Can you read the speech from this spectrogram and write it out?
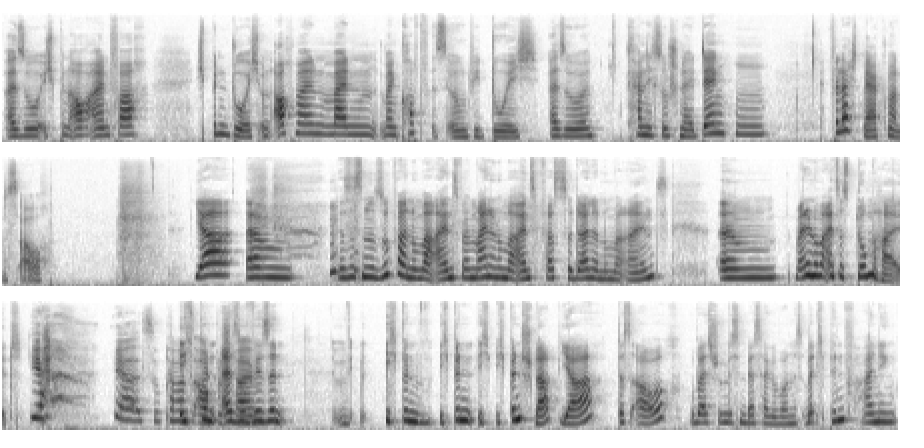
Also, ich bin auch einfach, ich bin durch. Und auch mein, mein, mein Kopf ist irgendwie durch. Also, kann nicht so schnell denken. Vielleicht merkt man das auch. Ja, ähm, das ist eine super Nummer eins, weil meine Nummer eins passt zu deiner Nummer eins. Ähm, meine Nummer eins ist Dummheit. Ja, ja, so kann man es Ich auch bin, beschreiben. also wir sind, ich bin, ich bin, ich, ich bin schlapp, ja, das auch, wobei es schon ein bisschen besser geworden ist. Aber ich bin vor allen Dingen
